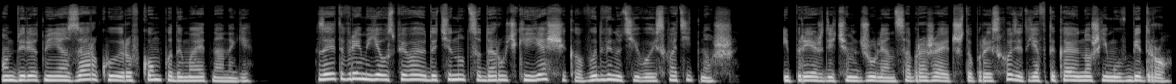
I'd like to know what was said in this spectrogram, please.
Он берет меня за руку и рывком поднимает на ноги. За это время я успеваю дотянуться до ручки ящика, выдвинуть его и схватить нож. И прежде чем Джулиан соображает, что происходит, я втыкаю нож ему в бедро.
